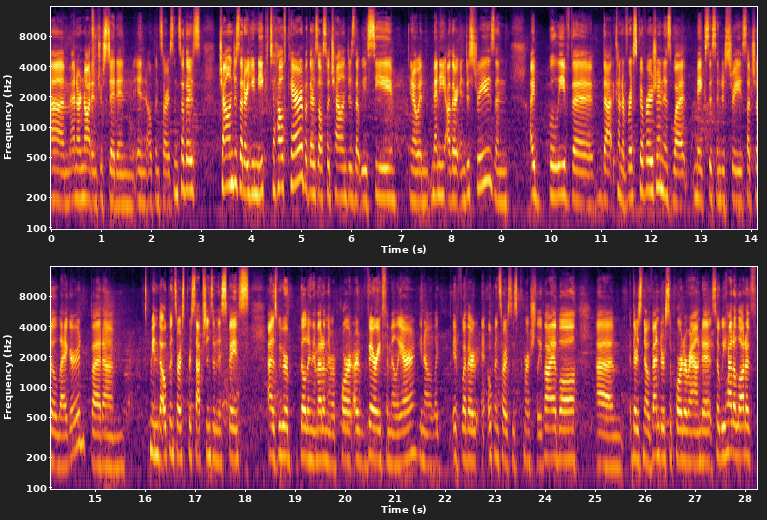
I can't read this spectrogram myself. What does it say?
Um, and are not interested in, in open source. And so there's challenges that are unique to healthcare, but there's also challenges that we see, you know, in many other industries. And I believe the that kind of risk aversion is what makes this industry such a laggard. But um, I mean, the open source perceptions in this space, as we were building them out in the report, are very familiar. You know, like if whether open source is commercially viable, um, there's no vendor support around it. So we had a lot of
